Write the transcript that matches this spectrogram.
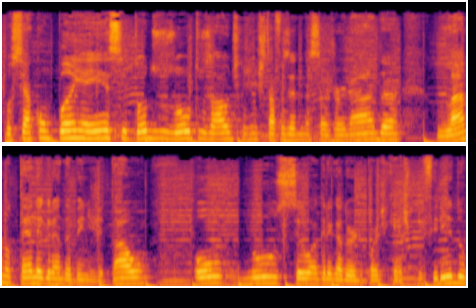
Você acompanha esse e todos os outros áudios que a gente está fazendo nessa jornada lá no Telegram da Bem Digital ou no seu agregador de podcast preferido.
